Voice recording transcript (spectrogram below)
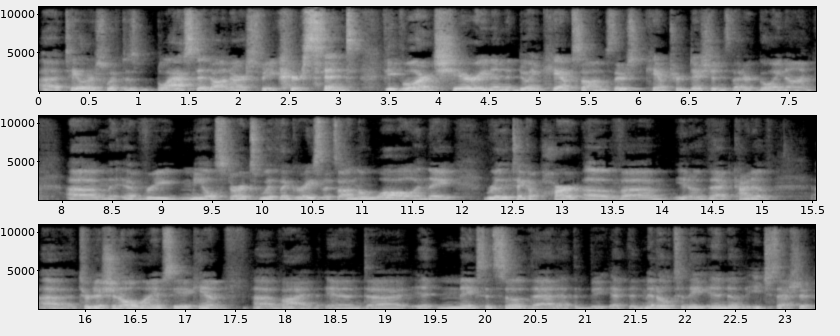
Uh, Taylor Swift is blasted on our speakers, and people are cheering and doing camp songs. There's camp traditions that are going on. Um, every meal starts with a grace that's on the wall, and they really take a part of um, you know that kind of uh, traditional YMCA camp uh, vibe, and uh, it makes it so that at the at the middle to the end of each session,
